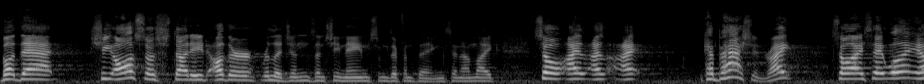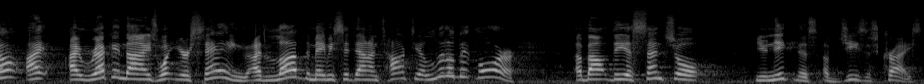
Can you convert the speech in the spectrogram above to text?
but that she also studied other religions and she named some different things. And I'm like, so I, I, I compassion, right? So I say, well, you know, I, I recognize what you're saying. I'd love to maybe sit down and talk to you a little bit more about the essential uniqueness of Jesus Christ.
